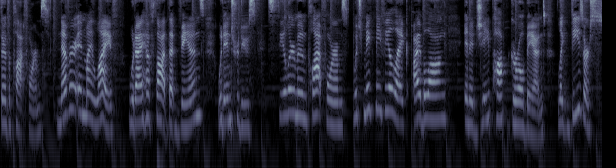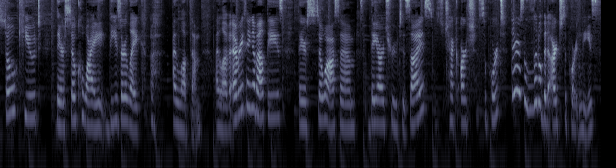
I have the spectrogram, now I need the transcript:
They're the platforms. Never in my life would I have thought that Vans would introduce Sailor Moon platforms, which make me feel like I belong in a J-pop girl band. Like these are so cute. They're so kawaii. These are like, ugh, I love them. I love everything about these. They are so awesome. They are true to size. Let's check arch support. There's a little bit of arch support in these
